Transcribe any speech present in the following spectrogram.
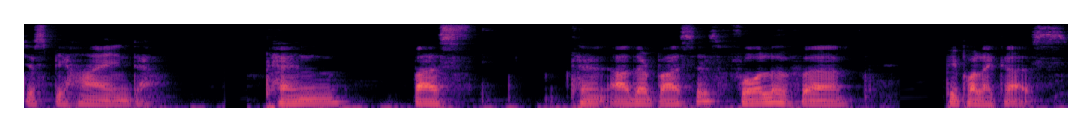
just behind 10 bus, 10 other buses full of uh, people like us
